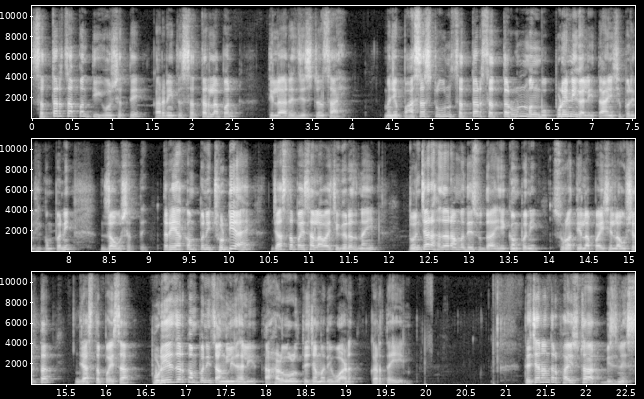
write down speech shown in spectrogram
सत्तरचा पण ती घेऊ शकते. कारण इथं सत्तरला पण तिला रेजिस्टन्स आहे. म्हणजे पासष्टहून सत्तर सत्तरहून मग पुढे निघाली तर ऐंशीपर्यंत ही कंपनी जाऊ शकते. तर ह्या कंपनी छोटी आहे. जास्त पैसा लावायची गरज नाही. दोन चार हजारामध्ये सुद्धा ही कंपनी सुरुवातीला पैसे लावू शकता जास्त पैसा पुढे जर कंपनी चांगली झाली तर हळूहळू त्याच्यामध्ये वाढ करता येईल. त्याच्यानंतर फाईव्ह स्टार बिझनेस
